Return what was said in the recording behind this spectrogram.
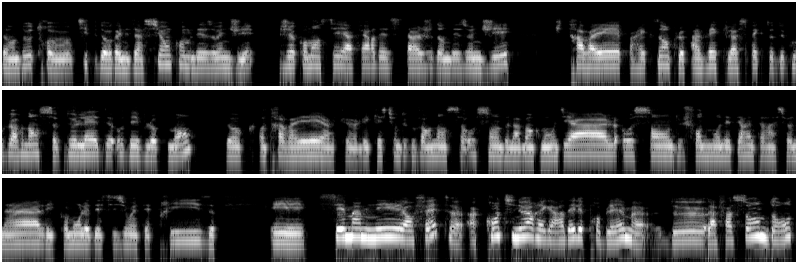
dans d'autres types d'organisations comme des ONG. J'ai commencé à faire des stages dans des ONG je travaillais par exemple avec l'aspect de gouvernance de l'aide au développement. Donc, on travaillait avec euh, les questions de gouvernance au sein de la Banque mondiale, au sein du Fonds monétaire international et comment les décisions étaient prises. Et c'est m'amener en fait à continuer à regarder les problèmes de la façon dont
